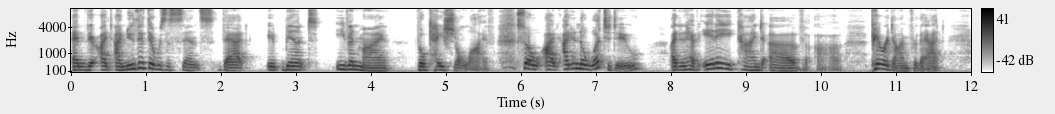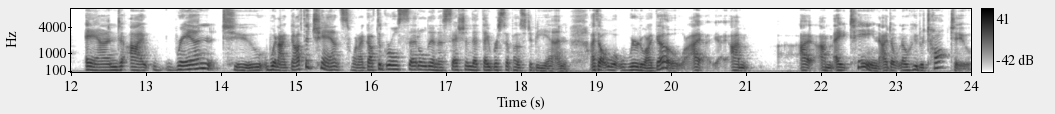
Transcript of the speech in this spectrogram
And there, I, I knew that there was a sense that it meant even my vocational life. So I, I didn't know what to do. I didn't have any kind of uh, paradigm for that. And I ran to, when I got the chance, when I got the girls settled in a session that they were supposed to be in, I thought, well, where do I go? I, I'm, I, am 18. I don't know who to talk to.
